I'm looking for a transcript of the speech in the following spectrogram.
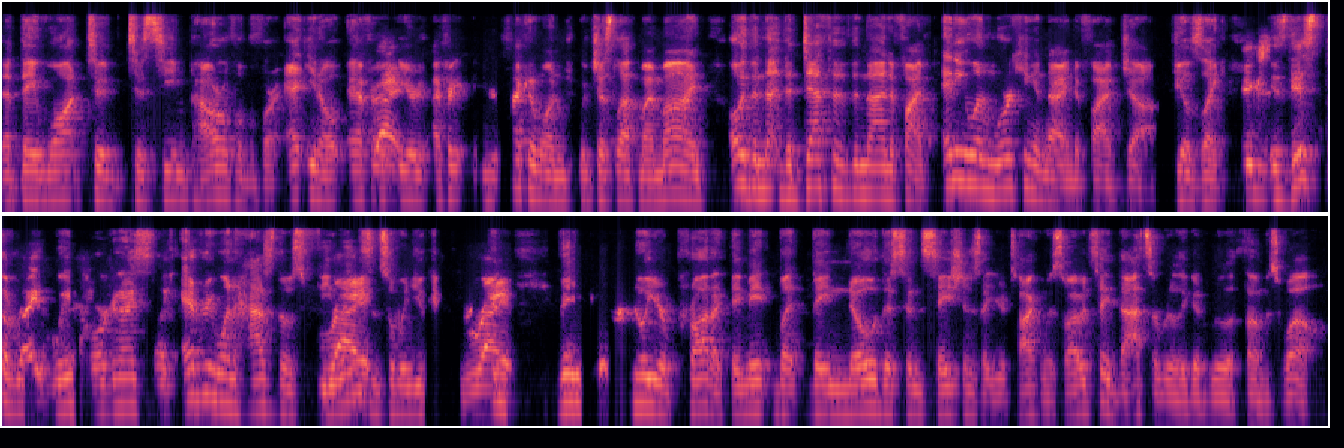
that they want to to seem powerful before. Eh, you know, after Right. your, after your second one which just left my mind. Oh, the the death of the nine to five. Anyone working a nine to five job feels like is this the right way to organize? Like everyone has those feelings, Right. and so when you can, Right. they know your product, they may, but they know the sensations that you're talking about. So I would say that's a really good rule of thumb as well.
